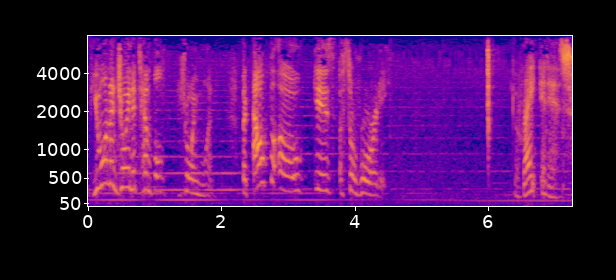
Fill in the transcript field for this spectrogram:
If you want to join a temple, join one. But Alpha O is a sorority. You're right, it is.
